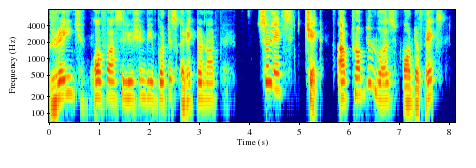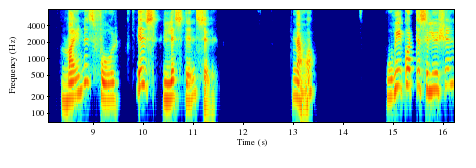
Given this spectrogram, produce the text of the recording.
range of our solution we've got is correct or not. So let's check. Our problem was mod of x minus 4 is less than 7. Now, we got the solution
